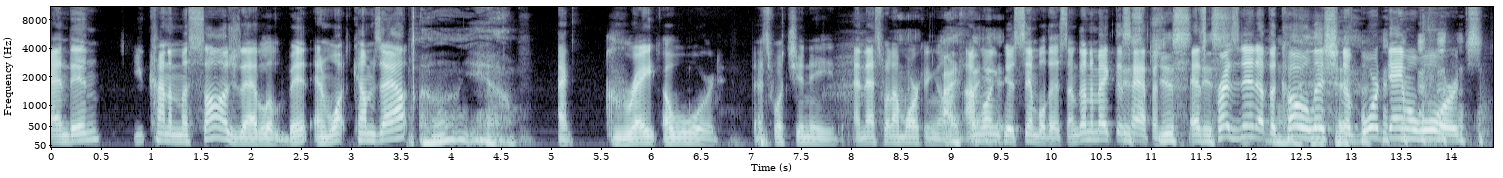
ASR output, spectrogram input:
And then you kind of massage that a little bit. And what comes out? Oh yeah. A great award. That's what you need. And that's what I'm working on. I I'm going to assemble this. I'm going to make this happen. just- As president of the Coalition of Board Game Awards,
